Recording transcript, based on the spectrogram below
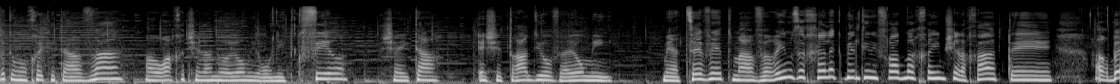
כותבת ומוחקת אהבה, האורחת שלנו היום היא רונית כפיר, שהייתה אשת רדיו והיום היא מעצבת. מעברים זה חלק בלתי נפרד מהחיים שלך, את אה, הרבה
